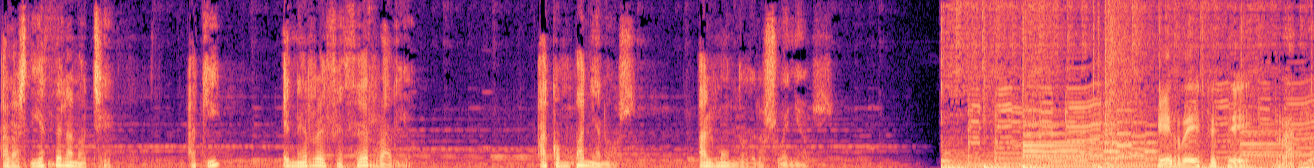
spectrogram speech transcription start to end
a las 10 de la noche, aquí en RFC Radio. Acompáñanos al mundo de los sueños. RFC Radio.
